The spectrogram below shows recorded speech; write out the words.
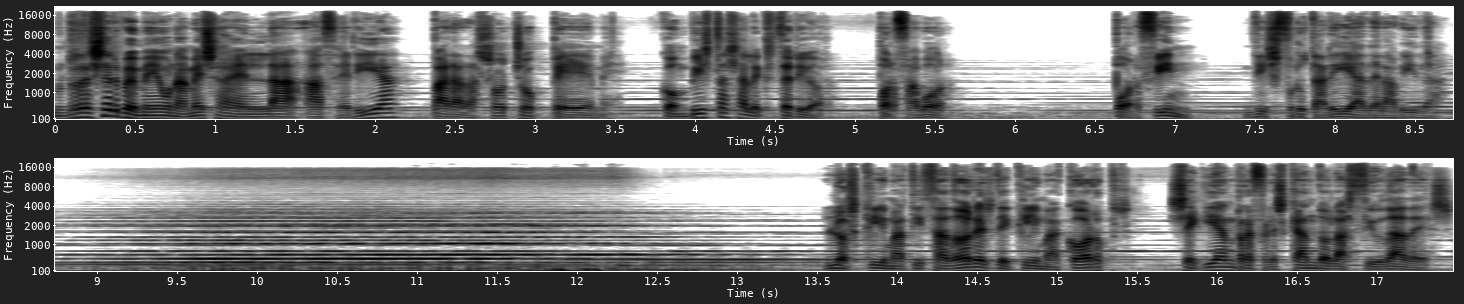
Resérveme una mesa en la acería para las 8 pm, con vistas al exterior, por favor. Por fin disfrutaría de la vida. Los climatizadores de Climacorps seguían refrescando las ciudades,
